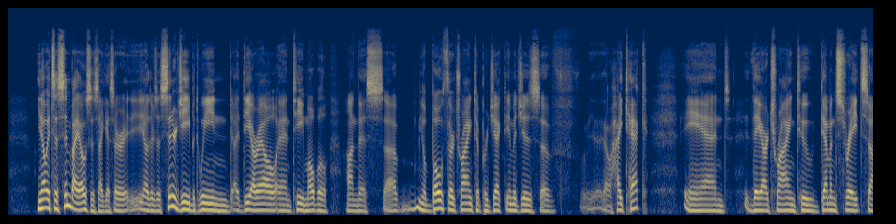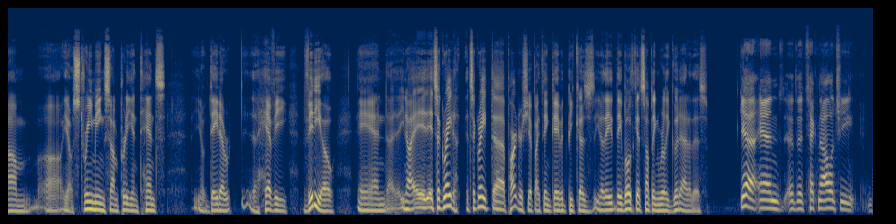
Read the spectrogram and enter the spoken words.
You know, it's a symbiosis, I guess, or you know, there's a synergy between uh, DRL and T-Mobile on this. Uh, you know, both are trying to project images of you know, high tech and they are trying to demonstrate some, uh, you know, streaming some pretty intense, you know, data heavy video. And uh, you know it, it's a great it's a great uh, partnership I think David because you know they, they both get something really good out of this. Yeah, and uh, the technology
